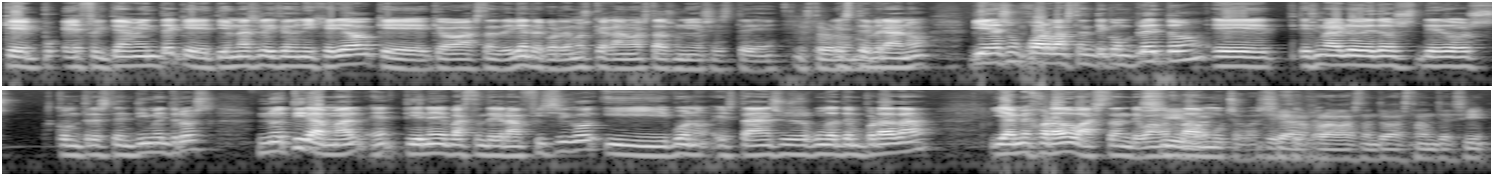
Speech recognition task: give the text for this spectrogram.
que, efectivamente que tiene una selección de Nigeria que, que va bastante bien. Recordemos que ganó a Estados Unidos este, Este verano. este verano. Bien, es un jugador bastante completo, eh, es un aéreo de 2 de dos con 3 centímetros, no tira mal, eh, tiene bastante gran físico y bueno, está en su segunda temporada y ha mejorado bastante, ha Sí, mejorado mucho. así Sí, ha mejorado bastante, bastante, sí.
